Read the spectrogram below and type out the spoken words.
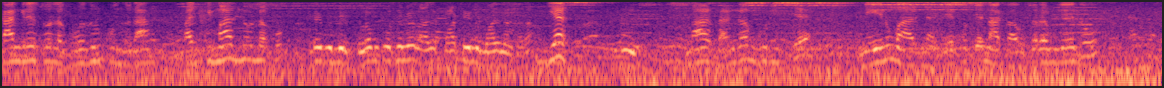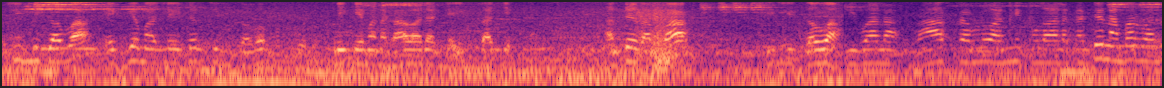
కాంగ్రెస్ వాళ్ళకు వదులుకుందునా? పనికి ఇప్పుడు మీరు కులం కోసమే రాజా పార్టీని మారినంటారా? ఎస్ నా సంఘం గురించే నేను మారిన. లేకపోతే నాకు అవసరం లేదు. చిల్లి గవ్వ ఎగ్గే మదిలేయటం చిల్లి గవ్వ నీకేమన్నా కావాలంటే ఇస్తాను చెప్పి అంతే తప్ప చిల్లి గవ్వ ఇవాళ రాష్ట్రంలో అన్ని కులాల కంటే నంబర్ వన్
